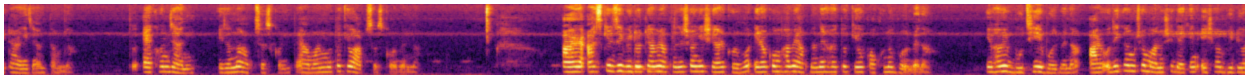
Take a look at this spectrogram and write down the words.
এটা আগে জানতাম না। তো এখন জানি এই জন্য আফসোস করি। তাই আমার মতো কেউ আফসোস করবেন না। আর আজকের যে ভিডিওটি আমি আপনাদের সঙ্গে শেয়ার করব, এরকমভাবে আপনাদের হয়তো কেউ কখনো বলবে না। এভাবে বুঝিয়ে বলবে না। আর অধিকাংশ মানুষই দেখেন, এসব ভিডিও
